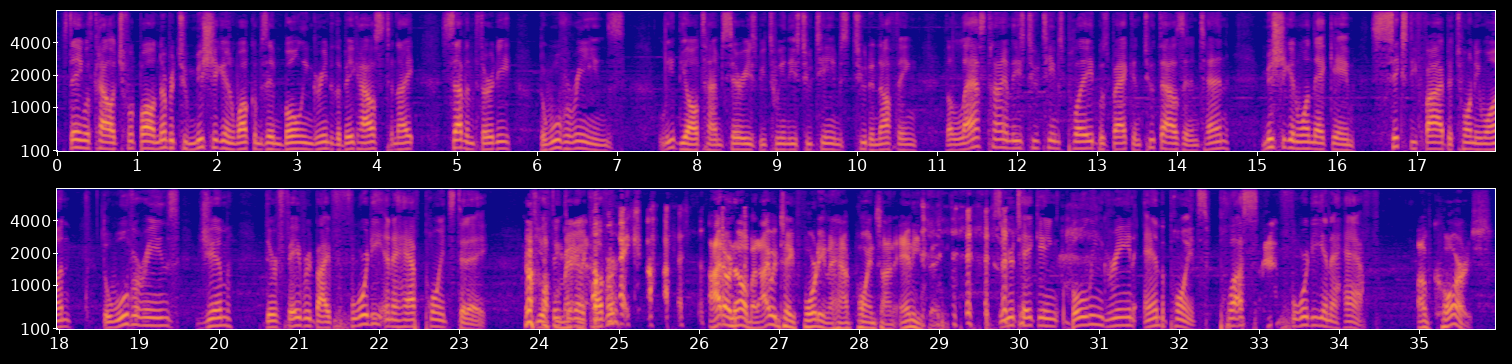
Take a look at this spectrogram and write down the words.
Staying with college football, number two Michigan welcomes in Bowling Green to the Big House tonight, 7:30. The Wolverines lead the all-time series between these two teams, two to nothing. The last time these two teams played was back in 2010. Michigan won that game 65 to 21. The Wolverines, Jim, they're favored by 40 and a half points today. Do you Oh, think they're going to cover? My God. I don't know, but I would take 40 and a half points on anything. So you're taking Bowling Green and the points plus 40 and a half. of course.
